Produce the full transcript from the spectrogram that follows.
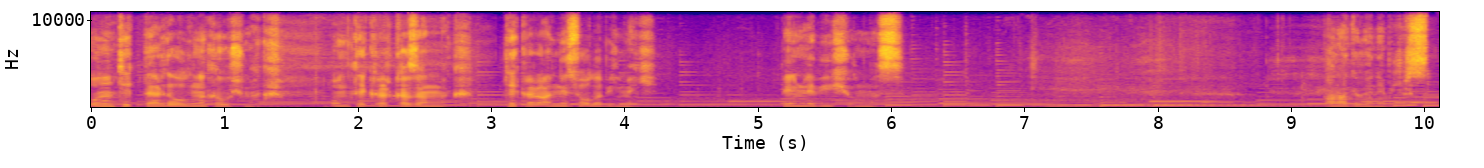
Onun tek derdi oğluna kavuşmak. Onu tekrar kazanmak. Tekrar annesi olabilmek. Benimle bir iş olmaz. Bana güvenebilirsin.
